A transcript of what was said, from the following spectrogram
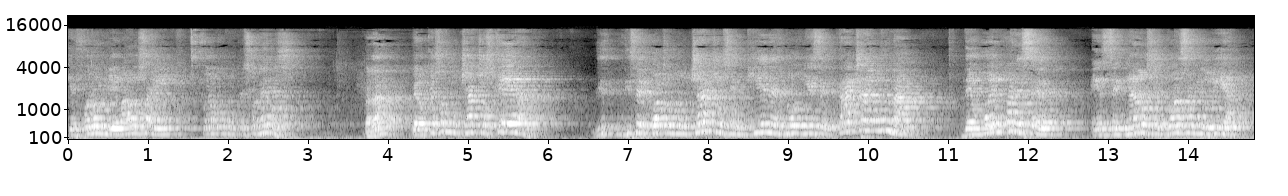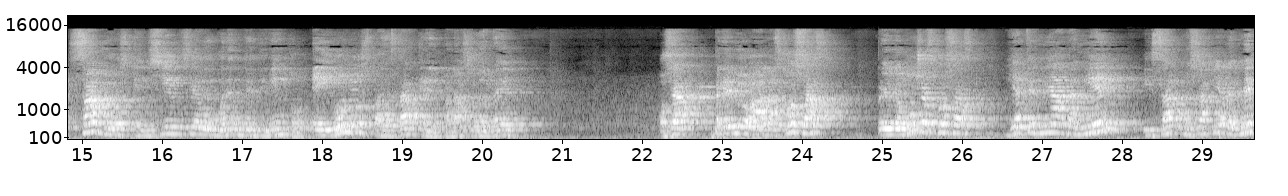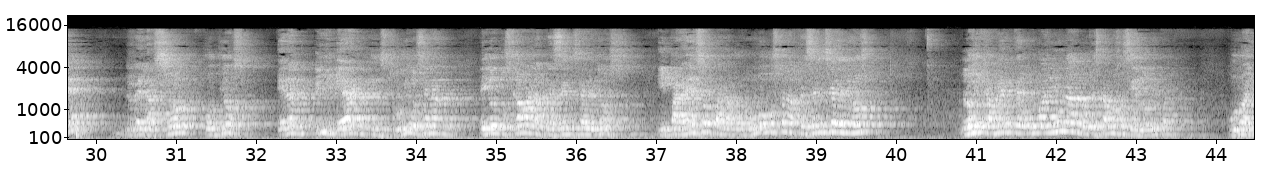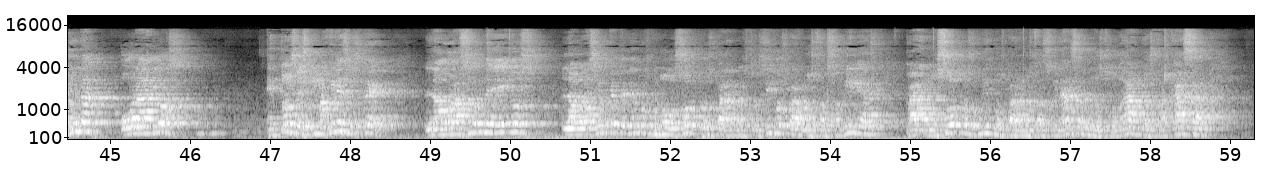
que fueron llevados ahí fueron como prisioneros, ¿verdad? Pero que esos muchachos, ¿qué eran? Di- Dice cuatro muchachos en quienes no hubiese tacha alguna de buen parecer, enseñados en toda sabiduría, sabios en ciencia de buen entendimiento e idóneos para estar en el palacio del rey. O sea, previo a las cosas, previo a muchas cosas, ya tenía Daniel, Isaac, Mesach y relación con Dios. Eran, eran instruidos, eran, ellos buscaban la presencia de Dios. Y para eso, para cuando uno busca la presencia de Dios, lógicamente uno ayuna lo que estamos haciendo ahorita. Uno ayuna, ora a Dios. Entonces, imagínense usted, la oración de ellos, la oración que tenemos nosotros para nuestros hijos, para nuestras familias, para nosotros mismos, para nuestras finanzas, nuestro hogar, nuestra casa,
